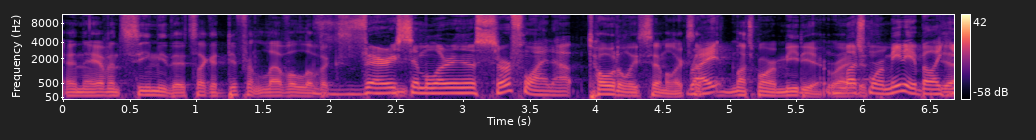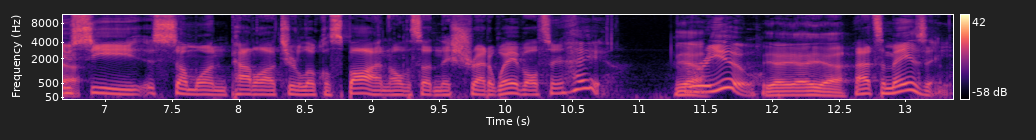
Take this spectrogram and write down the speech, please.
and they haven't seen me it's like a different level of ex- Very similar in a surf lineup. totally similar except Right? much more immediate right much more immediate. But like Yeah. you see someone paddle out to your local spot, and all of a sudden they shred a wave. All of a sudden, hey, yeah. who are you? yeah yeah yeah That's amazing.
